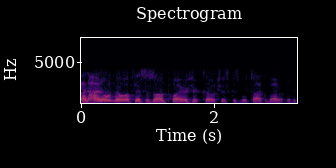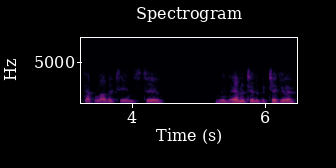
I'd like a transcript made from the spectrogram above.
and I don't know if this is on players or coaches because we'll talk about it with a couple other teams too, in Edmonton in particular.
